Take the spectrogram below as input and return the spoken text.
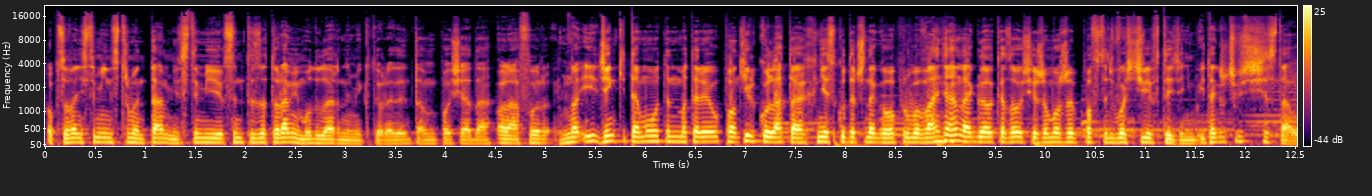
obcowanie z tymi instrumentami, z tymi syntezatorami modularnymi, które tam posiada Olafur. No i dzięki temu ten materiał po kilku latach nieskutecznego próbowania nagle okazało się, że może powstać właściwie w tydzień. I tak rzeczywiście się stało.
